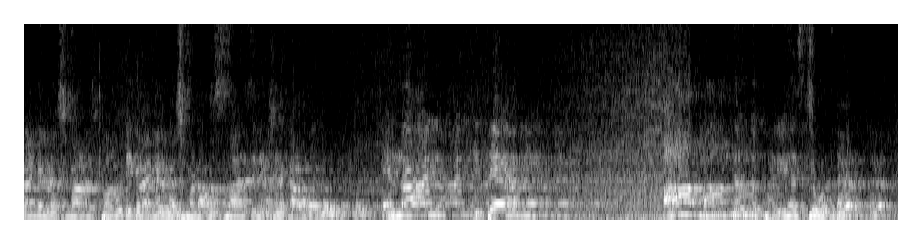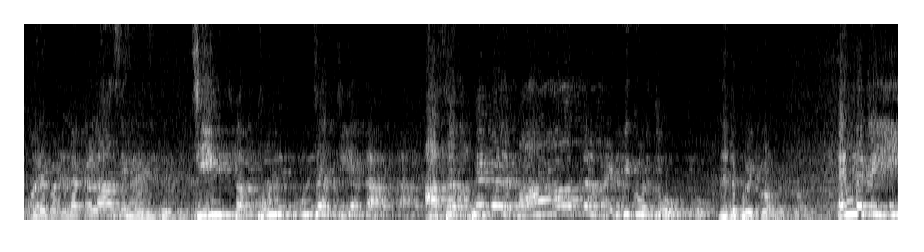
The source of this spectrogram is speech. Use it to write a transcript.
ഭയങ്കര വിഷമാണ് പെൺകുട്ടിക്ക് ഭയങ്കര വിഷമാണ് അവസാനത്തിന് ലക്ഷണം കാണുന്നുണ്ട് എന്നാൽ ഇദ്ദേഹം ആ മന്ത്രത്തെ പരിഹസിച്ചുകൊണ്ട് ഒരു വെള്ളക്കള്ളാസം കഴിഞ്ഞിട്ട് ചീത്ത പുളിച്ച ചീത്ത അസഭ്യങ്ങൾ മാത്രം എഴുതി കൊടുത്തു. എന്നിട്ട് പോയിക്കോളൂ. എന്നിട്ട് ഈ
